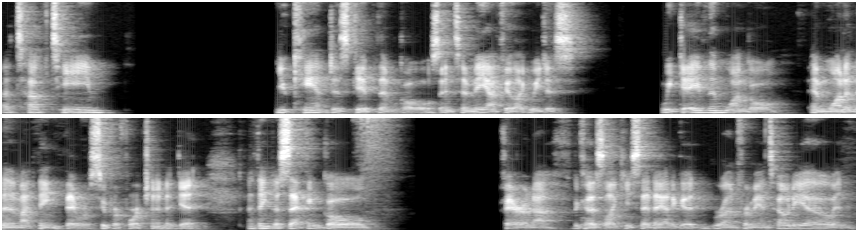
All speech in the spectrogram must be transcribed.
a tough team, you can't just give them goals. And to me, I feel like we just we gave them one goal and one of them I think they were super fortunate to get. I think the second goal, fair enough, because like you said, they had a good run from Antonio and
